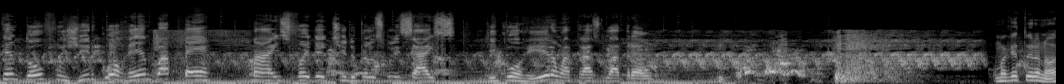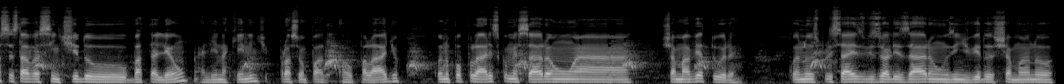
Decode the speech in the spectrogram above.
Tentou fugir correndo a pé, mas foi detido pelos policiais, que correram atrás do ladrão. Uma viatura nossa estava sentido batalhão, ali na Kennedy, próximo ao Paládio, quando populares começaram a chamar a viatura. Quando os policiais visualizaram os indivíduos chamando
